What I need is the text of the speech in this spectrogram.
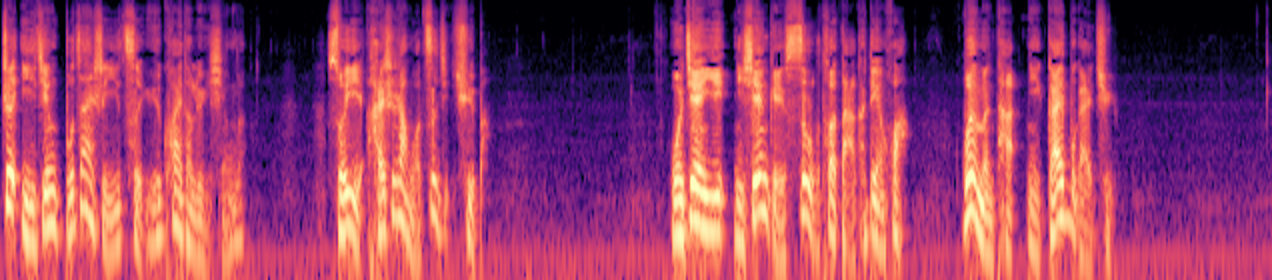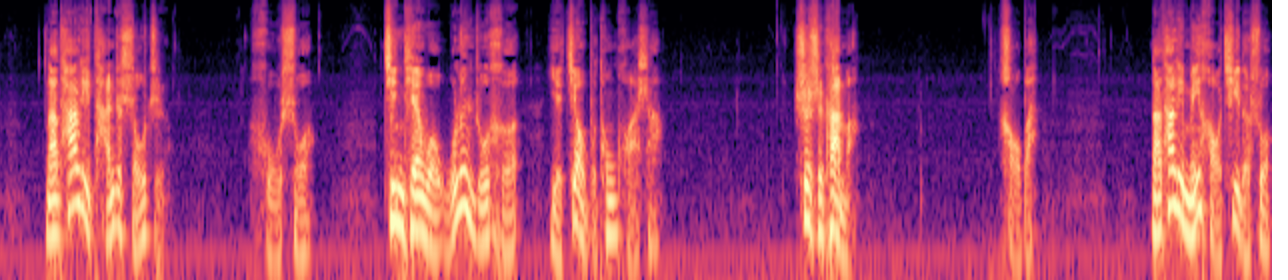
这已经不再是一次愉快的旅行了，所以还是让我自己去吧。我建议你先给斯鲁特打个电话，问问他你该不该去。”娜塔莉弹着手指，胡说！今天我无论如何也叫不通华沙。试试看嘛。好吧。娜塔莉没好气的说：“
